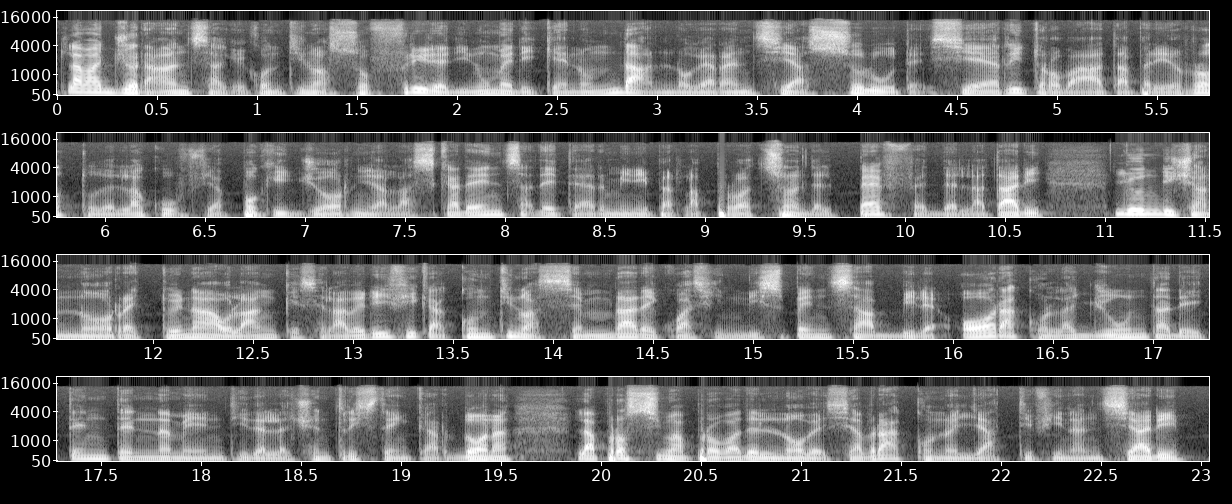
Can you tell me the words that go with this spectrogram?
La maggioranza, che continua a soffrire di numeri che non danno garanzie assolute, si è ritrovata per il rotto della cuffia pochi giorni dalla scadenza dei termini per l'approvazione del PEF e della Tari. Gli undici hanno retto in aula anche se la verifica continua a sembrare quasi indispensabile ora con l'aggiunta dei tentennamenti del centrista in Cardona. La prossima prova del 9 si avrà con gli atti finanziari.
